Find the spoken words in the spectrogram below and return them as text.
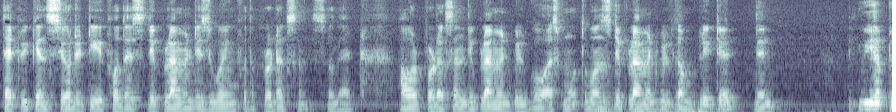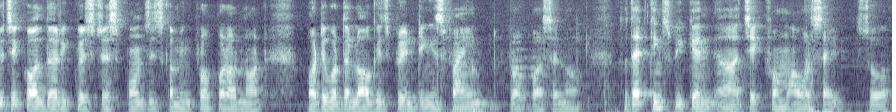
that we can surety for this deployment is going for the production so that our production deployment will go as smooth. Once deployment will completed then we have to check all the request response is coming proper or not. Whatever the log is printing is fine proper or not so that things we can uh, check from our side. So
